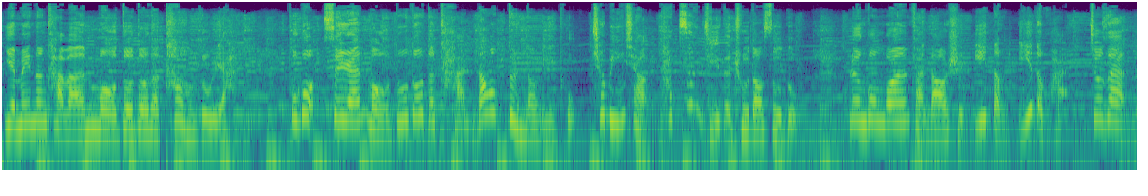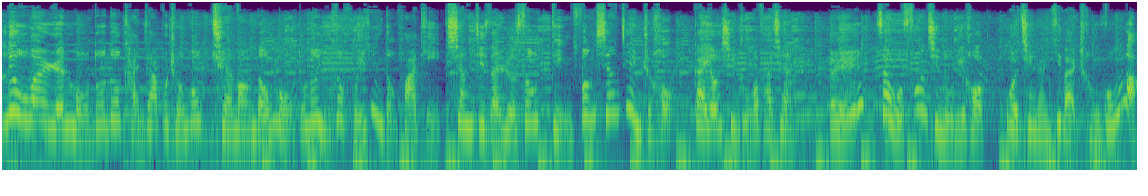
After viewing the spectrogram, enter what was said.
也没能砍完某多多的套路呀。不过，虽然某多多的砍刀钝到离谱，却不影响他自己的出刀速度。论公关，反倒是一等一的快。就在六万人某多多砍价不成功，全网等某多多一个回应等话题相继在热搜顶峰相见之后，该游戏主播发现，哎，在我放弃努力后，我竟然意外成功了。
